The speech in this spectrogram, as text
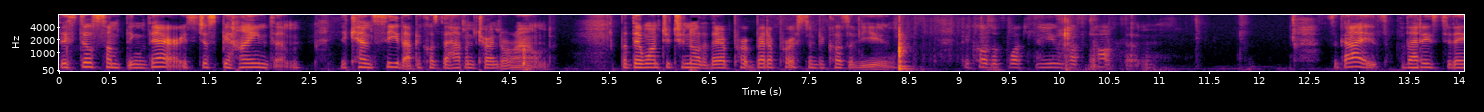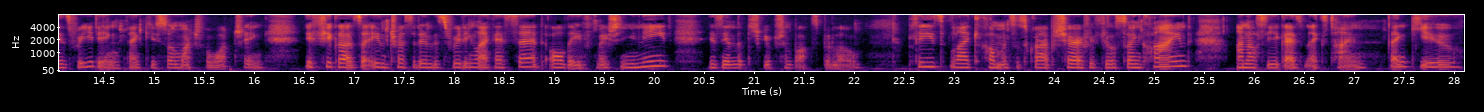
There's still something there. It's just behind them. They can't see that because they haven't turned around. But they want you to know that they're a per better person because of you, because of what you have taught them. So guys, that is today's reading. Thank you so much for watching. If you guys are interested in this reading, like I said, all the information you need is in the description box below. Please like, comment, subscribe, share if you feel so inclined, and I'll see you guys next time. Thank you.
